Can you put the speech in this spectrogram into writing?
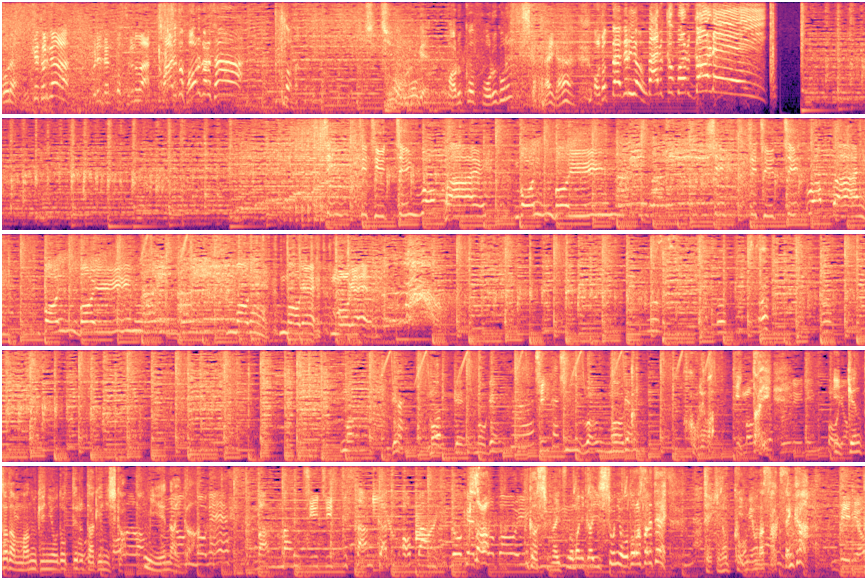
ほら受け取りな。プレゼントするのはパルコ・フォルゴレさ父をもげパルコ・フォルゴレ？仕方ないな。踊ってあげるよ。パルコ・フォルゴチチチチウォパイ。ボインボイン。チチチチウォパイもげもげ。もげもげもげ。ちちをもげ。これは一体。一見ただ間抜けに踊ってるだけにしか見えないが。まるちちち三角おぱんロケットボーイ。ガッシュがいつの間にか一緒に踊らされて敵の巧妙な作戦か。微妙に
